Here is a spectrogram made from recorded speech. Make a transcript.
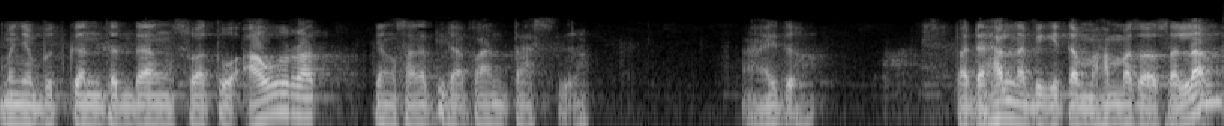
Menyebutkan tentang suatu aurat yang sangat tidak pantas. Gitu. Nah itu. Padahal Nabi kita Muhammad SAW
